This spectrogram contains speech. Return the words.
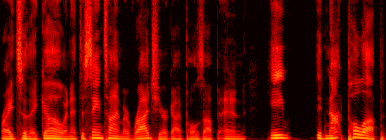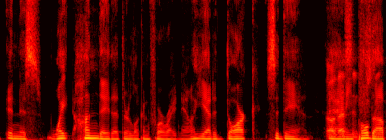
right so they go and at the same time a rideshare guy pulls up and he did not pull up in this white hyundai that they're looking for right now. He had a dark sedan. Oh, and he pulled up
